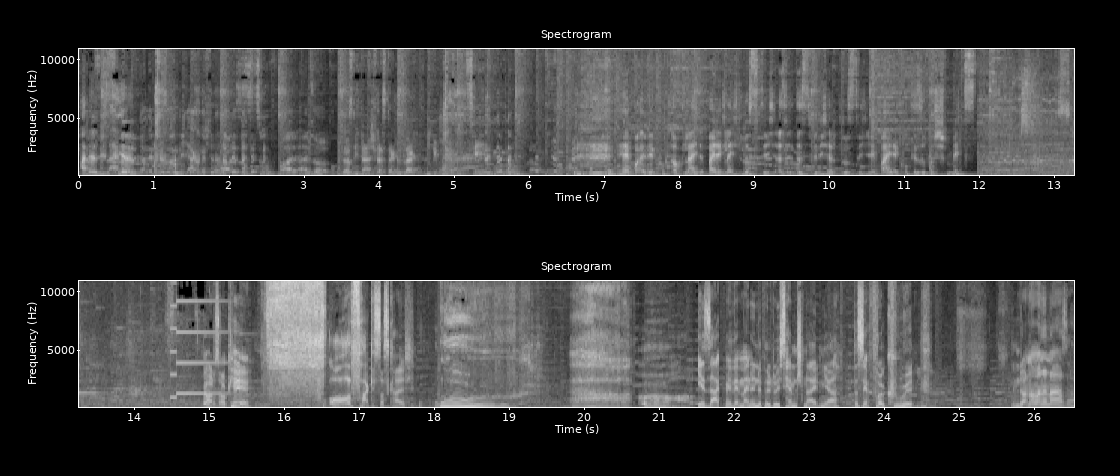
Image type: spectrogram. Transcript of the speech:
analysieren. Das ist Person, die ich angesprochen habe. Das ist Zufall. Also. Du hast nicht deiner Schwester gesagt, gibt ja zehn Hä, vor allem, ihr guckt auch gleich, beide gleich lustig. Also das finde ich halt lustig. Ihr beide guckt ihr so verschmitzt. Ja, das ist okay. Oh, fuck, ist das kalt. Uh. Ah. Oh. Ihr sagt mir, wenn meine Nippel durchs Hemd schneiden, ja? Das ist ja voll cool. Nimm du auch nochmal eine Nase?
